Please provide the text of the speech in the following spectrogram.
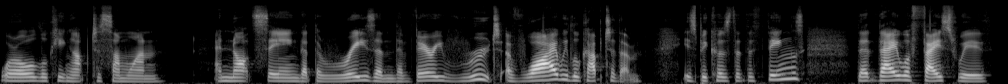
We're all looking up to someone and not seeing that the reason, the very root of why we look up to them is because that the things that they were faced with,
